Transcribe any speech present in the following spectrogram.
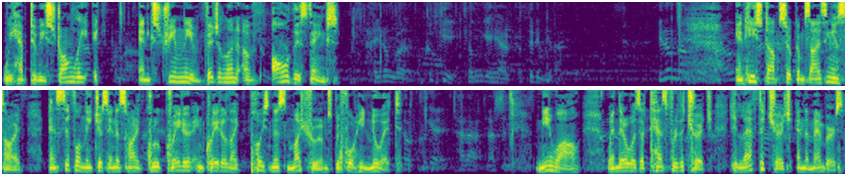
We have to be strongly and extremely vigilant of all these things. And he stopped circumcising his heart, and sinful natures in his heart grew greater and greater like poisonous mushrooms before he knew it. Meanwhile, when there was a test for the church, he left the church and the members,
